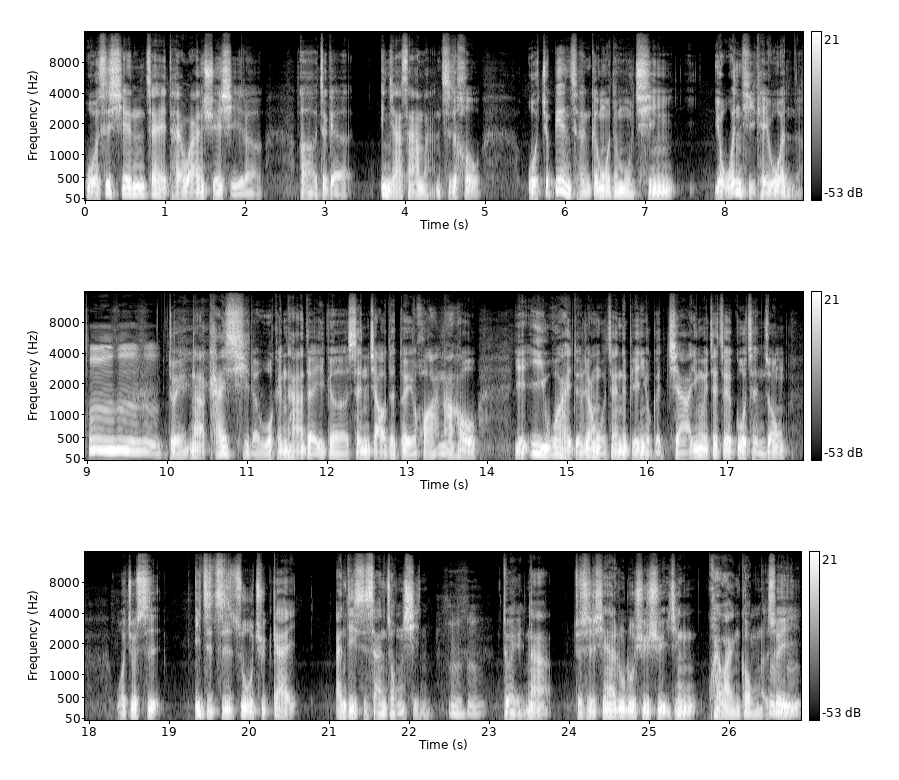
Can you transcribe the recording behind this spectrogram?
我是先在台湾学习了呃这个印加萨满之后，我就变成跟我的母亲有问题可以问了，嗯嗯嗯，对，那开启了我跟他的一个深交的对话，然后也意外的让我在那边有个家，因为在这个过程中，我就是。一直资助去盖安第斯山中心，嗯哼，对，那就是现在陆陆续续已经快完工了，所以、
